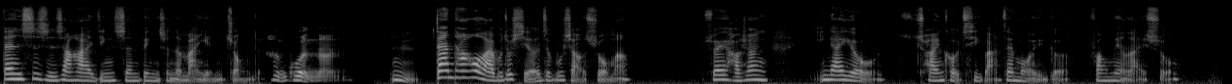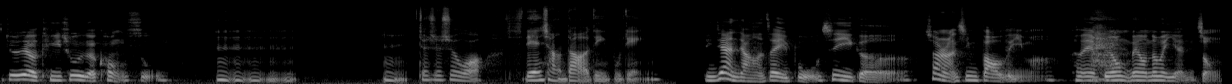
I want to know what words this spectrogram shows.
但事实上她已经生病，生的蛮严重的。很困难。嗯，但她后来不就写了这部小说吗？所以好像应该有喘一口气吧，在某一个方面来说。就是有提出一个控诉，嗯嗯嗯嗯嗯，嗯，这就是我联想到的第一部电影。你既然讲的这一部是一个算软性暴力嘛，可能也不用 没有那么严重，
